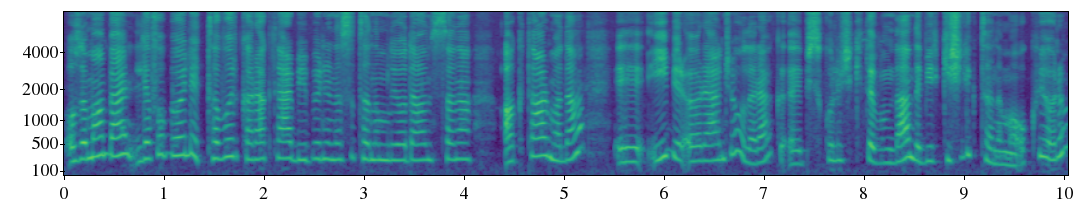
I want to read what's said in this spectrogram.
o zaman ben lafı böyle tavır, karakter birbirini nasıl tanımlıyordan sana aktarmadan e, iyi bir öğrenci olarak e, psikoloji kitabımdan da bir kişilik tanımı okuyorum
